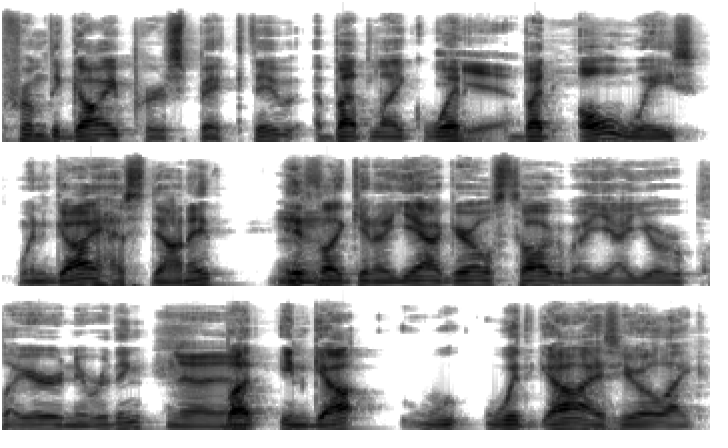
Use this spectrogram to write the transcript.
from the guy perspective. But like when, Yeah. but always when guy has done it, it's Mm. like you know, yeah, girls talk about yeah, you're a player and everything. Yeah, yeah. But in go- w- with guys, you're like,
